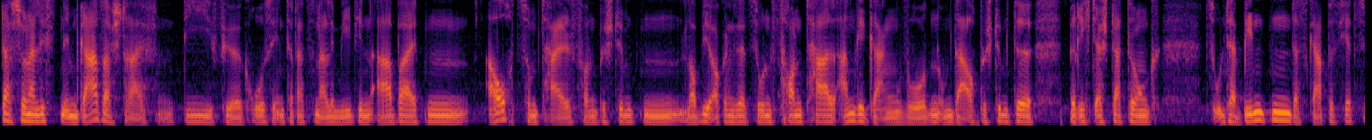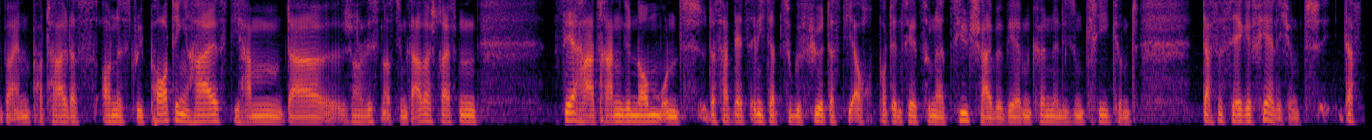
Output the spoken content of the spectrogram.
dass Journalisten im Gazastreifen, die für große internationale Medien arbeiten, auch zum Teil von bestimmten Lobbyorganisationen frontal angegangen wurden, um da auch bestimmte Berichterstattung zu unterbinden. Das gab es jetzt über ein Portal, das Honest Reporting heißt. Die haben da Journalisten aus dem Gazastreifen sehr hart rangenommen und das hat letztendlich dazu geführt, dass die auch potenziell zu einer Zielscheibe werden können in diesem Krieg und das ist sehr gefährlich und das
